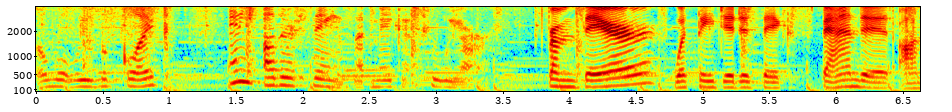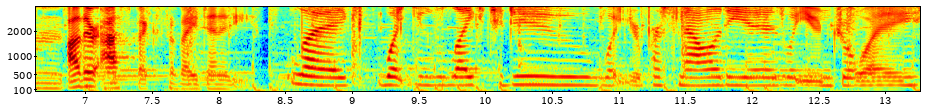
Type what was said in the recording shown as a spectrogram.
of what we look like. Any other things that make us who we are. From there, what they did is they expanded on other aspects of identity. like what you like to do, what your personality is, what you enjoy.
